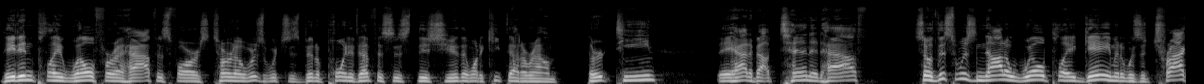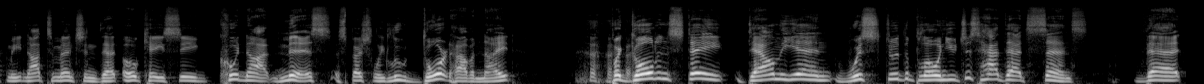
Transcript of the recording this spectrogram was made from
They didn't play well for a half as far as turnovers, which has been a point of emphasis this year. They want to keep that around 13. They had about 10 at half. So this was not a well played game, and it was a track meet, not to mention that OKC could not miss, especially Lu Dort have a night. but Golden State, down the end, withstood the blow, and you just had that sense that,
